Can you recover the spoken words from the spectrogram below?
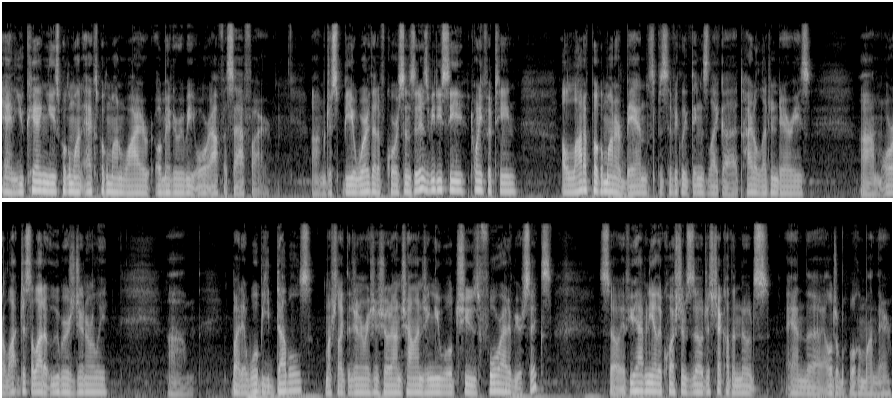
and you can use Pokemon X, Pokemon Y, Omega Ruby, or Alpha Sapphire. Um, just be aware that, of course, since it is VGC 2015, a lot of Pokemon are banned, specifically things like uh, title legendaries, um, or a lot, just a lot of Ubers generally. Um, but it will be doubles, much like the Generation Showdown Challenge, and you will choose four out of your six. So if you have any other questions, though, just check out the notes and the eligible Pokemon there.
